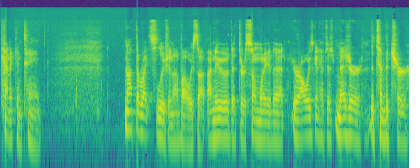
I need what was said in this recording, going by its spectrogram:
kind of contained. Not the right solution, I've always thought. I knew that there's some way that you're always going to have to measure the temperature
